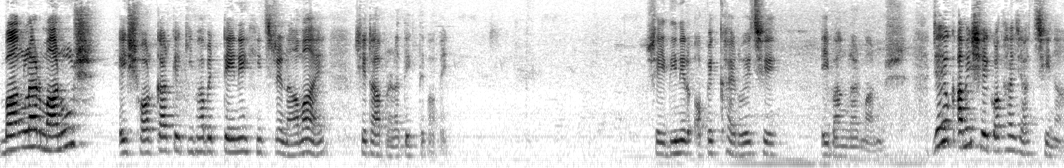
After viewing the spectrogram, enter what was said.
বাংলার মানুষ এই সরকারকে কীভাবে টেনে হিঁচড়ে নামায়, সেটা আপনারা দেখতে পাবেন। সেই দিনের অপেক্ষায় রয়েছে এই বাংলার মানুষ। যাই হোক, আমি সেই কথায় যাচ্ছি না।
